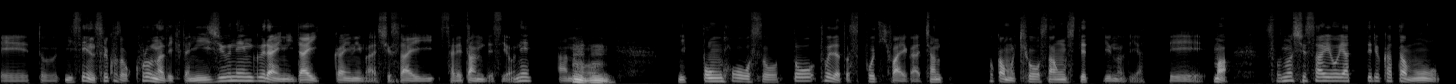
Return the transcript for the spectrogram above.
えっ、と、2000、それこそコロナできた20年ぐらいに第1回目が主催されたんですよね。あの、うんうん日本放送とトイレだと Spotify がちゃんとかも協賛をしてっていうのでやって、まあ、その主催をやってる方も、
